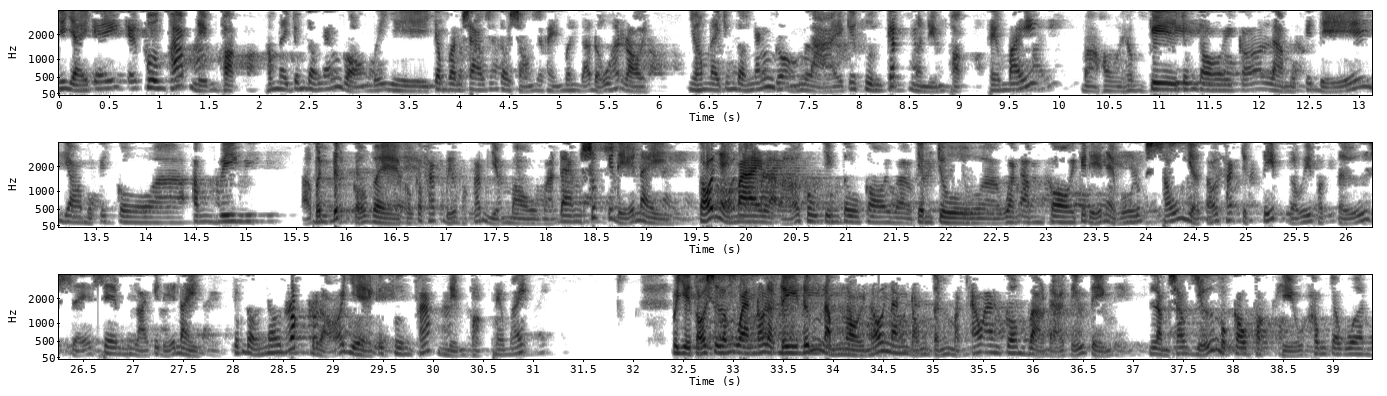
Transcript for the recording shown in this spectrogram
như vậy cái cái phương pháp niệm phật, hôm nay chúng tôi ngắn gọn bởi vì trong văn sau chúng tôi soạn cho thầy minh đã đủ hết rồi. Nhưng hôm nay chúng tôi ngắn gọn lại cái phương cách mà niệm phật theo máy. Mà hồi hôm kia chúng tôi có làm một cái đĩa do một cái cô à, âm viên ở bên Đức cổ về cổ có phát biểu Phật pháp nhiệm màu và đang xúc cái đĩa này. Tối ngày mai là ở khu chiên tu coi vào trên chùa quan âm coi cái đĩa này. Vô lúc 6 giờ tối phát trực tiếp, rồi quý Phật tử sẽ xem lại cái đĩa này. Chúng tôi nói rất rõ về cái phương pháp niệm Phật theo máy. Bây giờ tổ sư Ấn Quang nói là đi đứng nằm ngồi nói năng động tịnh mặc áo ăn cơm vào đại tiểu tiện. Làm sao giữ một câu Phật hiệu không cho quên?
